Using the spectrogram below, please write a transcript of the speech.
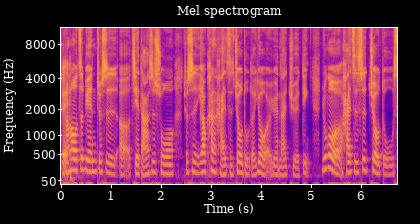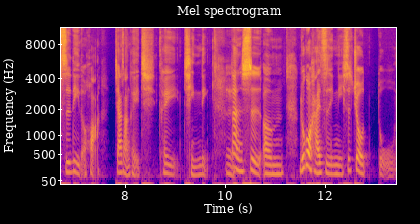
对然后这边就是呃，解答是说，就是要看孩子就读的幼儿园来决定。如果孩子是就读私立的话，家长可以请可以请领。嗯但是嗯，如果孩子你是就读，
